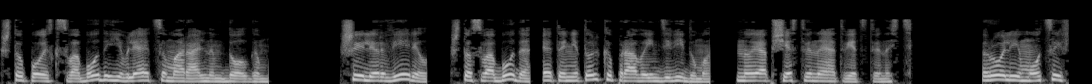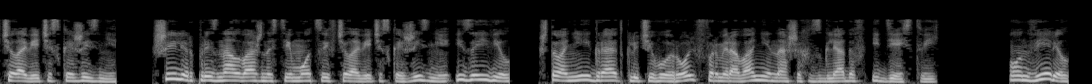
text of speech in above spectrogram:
что поиск свободы является моральным долгом. Шиллер верил, что свобода – это не только право индивидуума, но и общественная ответственность. Роль эмоций в человеческой жизни. Шиллер признал важность эмоций в человеческой жизни и заявил, что они играют ключевую роль в формировании наших взглядов и действий. Он верил,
